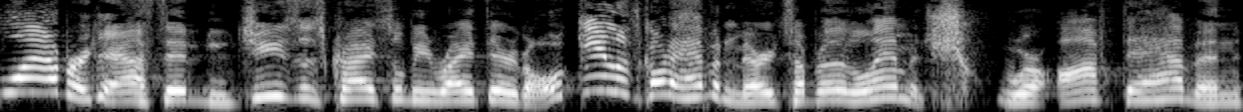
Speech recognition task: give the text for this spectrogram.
flabbergasted and Jesus Christ will be right there go, okay, let's go to heaven, marriage supper of the Lamb. And shoo, we're off to heaven.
